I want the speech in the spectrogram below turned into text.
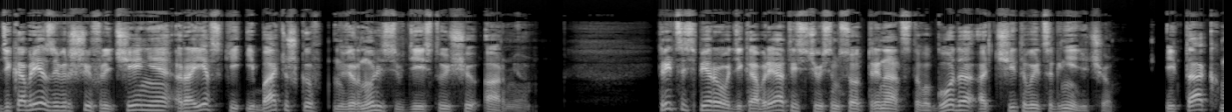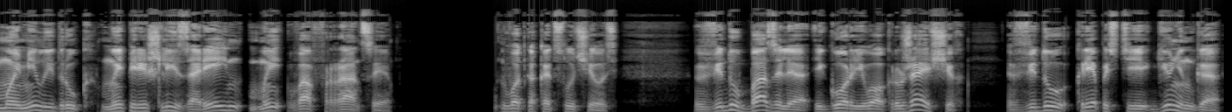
декабре, завершив лечение, Раевский и Батюшков вернулись в действующую армию. 31 декабря 1813 года отчитывается Гнедичу. «Итак, мой милый друг, мы перешли за Рейн, мы во Франции». Вот как это случилось. Ввиду Базеля и гор его окружающих, ввиду крепости Гюнинга,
